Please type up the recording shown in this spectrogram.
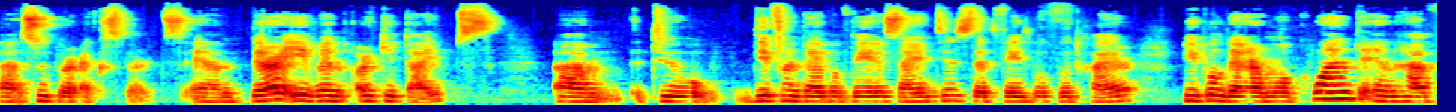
uh, super experts and there are even archetypes um, to different type of data scientists that facebook would hire people that are more quant and have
